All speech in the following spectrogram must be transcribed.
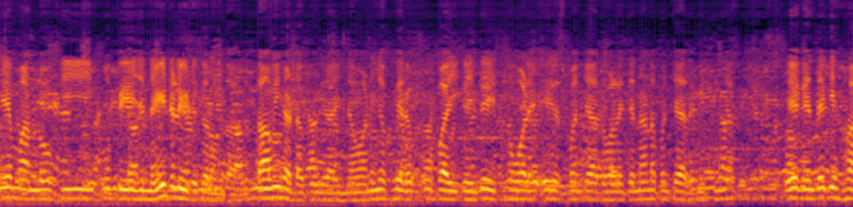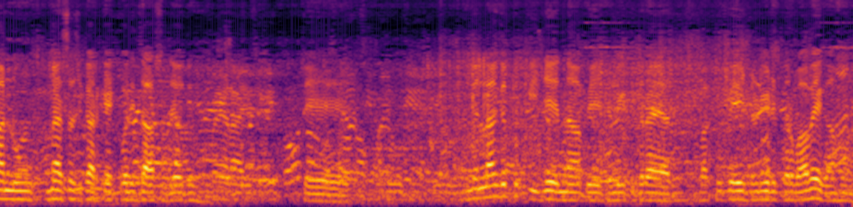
ਇਹ ਮੰਨ ਲਓ ਕਿ ਉਹ ਪੇਜ ਨਹੀਂ ਡਿਲੀਟ ਕਰਾਉਂਦਾ ਤਾਂ ਵੀ ਸਾਡਾ ਕੋਈ ਰਾਜੀਨਾਮਾ ਨਹੀਂ ਹੈ। ਫਿਰ ਉਹ ਭਾਈ ਕਹਿੰਦੇ ਇੱਥੋਂ ਵਾਲੇ ਇਸ ਪੰਚਾਇਤ ਵਾਲੇ ਜਿਨ੍ਹਾਂ ਨੇ ਪੰਚਾਇਤ ਕੀਤੀ ਆ ਇਹ ਕਹਿੰਦੇ ਕਿ ਸਾਨੂੰ ਮੈਸੇਜ ਕਰਕੇ ਇੱਕ ਵਾਰੀ ਦੱਸ ਦਿਓ ਤੇ ਮਿਲਾਂਗੇ ਤੂੰ ਜੇ ਨਾ ਪੇਜ ਡਿਲੀਟ ਕਰਾਇਆ। ਤੇ ਬਾਕੀ ਪੇਜ ਡਿਲੀਟ ਕਰਵਾਵੇਗਾ ਹੁਣ।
